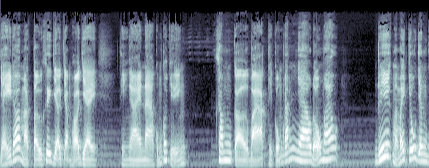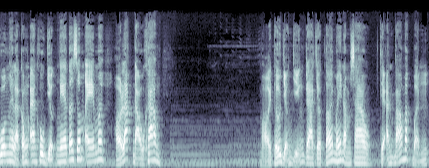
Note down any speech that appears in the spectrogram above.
Vậy đó mà từ khi vợ chồng họ về Thì ngày nào cũng có chuyện. Không cờ bạc thì cũng đánh nhau đổ máu. Riết mà mấy chú dân quân hay là công an khu vực nghe tới sớm em á, Họ lắc đầu không? Mọi thứ vẫn diễn ra cho tới mấy năm sau Thì anh báo mắc bệnh.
